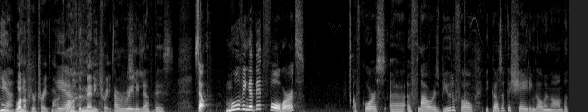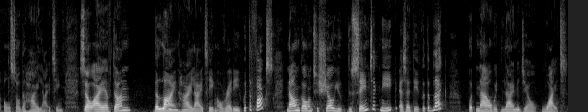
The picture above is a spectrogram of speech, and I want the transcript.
yeah One of your trademarks, Yeah. one of the many trademarks. I really love this. So, moving a bit forward, of course, uh, a flower is beautiful because of the shading going on, but also the highlighting. So, I have done the line highlighting already with the fox. Now, I'm going to show you the same technique as I did with the black, but now with liner gel white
